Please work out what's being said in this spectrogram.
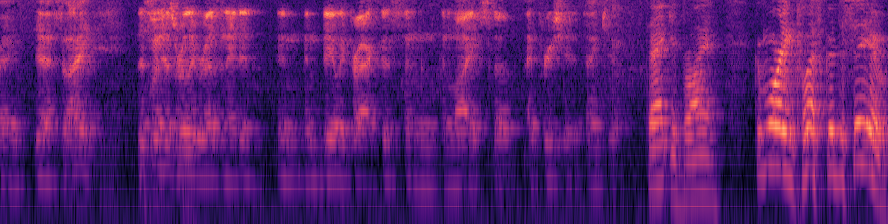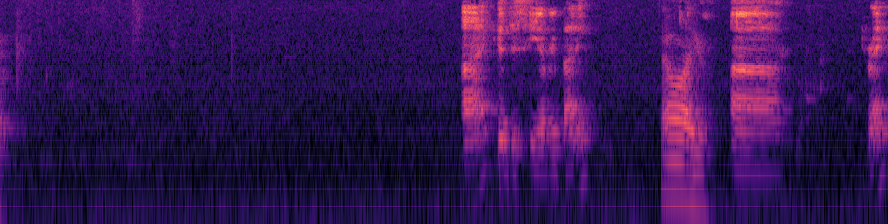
right yeah so i this one just really resonated in, in daily practice and in life so i appreciate it thank you Thank you, Brian. Good morning, Cliff. Good to see you. Hi, good to see everybody. How are you? Uh, great.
